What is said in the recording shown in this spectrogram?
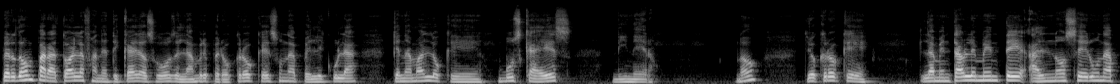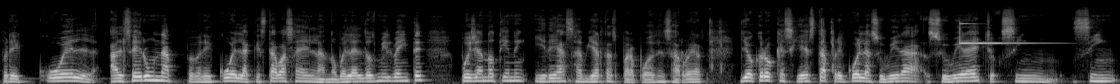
perdón para toda la fanática de los Juegos del Hambre, pero creo que es una película que nada más lo que busca es dinero. ¿No? Yo creo que lamentablemente al no ser una precuela, al ser una precuela que está basada en la novela del 2020, pues ya no tienen ideas abiertas para poder desarrollar. Yo creo que si esta precuela se hubiera, se hubiera hecho sin, sin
